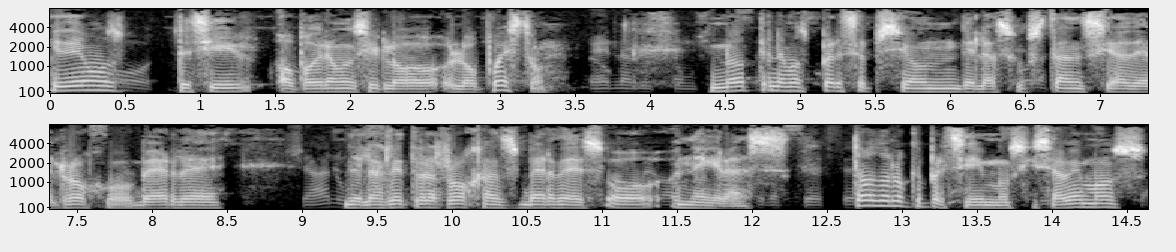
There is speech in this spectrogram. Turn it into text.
Y debemos decir, o podríamos decir lo, lo opuesto. No tenemos percepción de la sustancia del rojo, verde, de las letras rojas, verdes o negras. Todo lo que percibimos y sabemos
